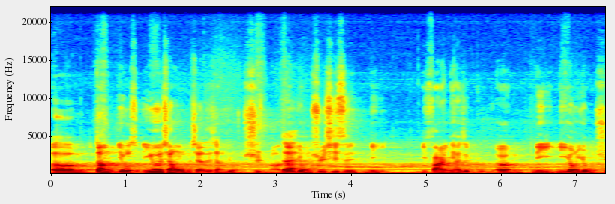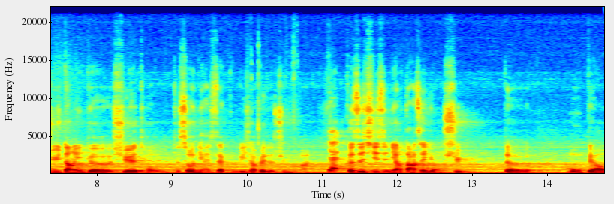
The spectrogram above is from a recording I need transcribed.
嗯，当有因为像我们现在在讲永续嘛，那永续其实你你反而你还是鼓，嗯，你你用永续当一个噱头的时候，你还是在鼓励消费者去买。对。可是其实你要达成永续的目标，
